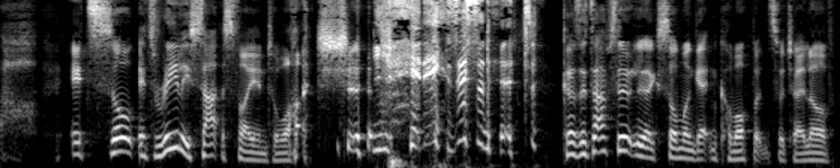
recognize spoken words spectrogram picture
Oh, it's so it's really satisfying to watch Yeah, it is, isn't it? because it's absolutely like someone getting comeuppance, which I love.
